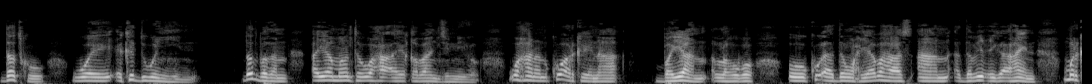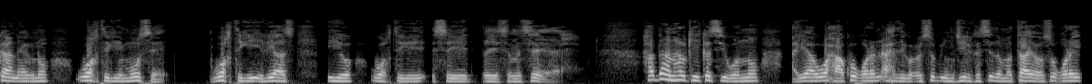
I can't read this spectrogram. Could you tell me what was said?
Dadku way ka duwan yihiin. Dad badan ayaa maanta waxa ay qabaan jinniyo. Waxaanan ku arkaynaa bayaan la hubo oo ku aadan waxyaabahaas aan dabiiciga ahayn. Markaan eegno wakhtigii muuse wakhtigii ilyaas iyo wakhtigii sayid ciise masiix haddaan halkii ka sii wadno ayaa waxaa ku qoran axdiga cusub injiilka sida matayos u qoray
